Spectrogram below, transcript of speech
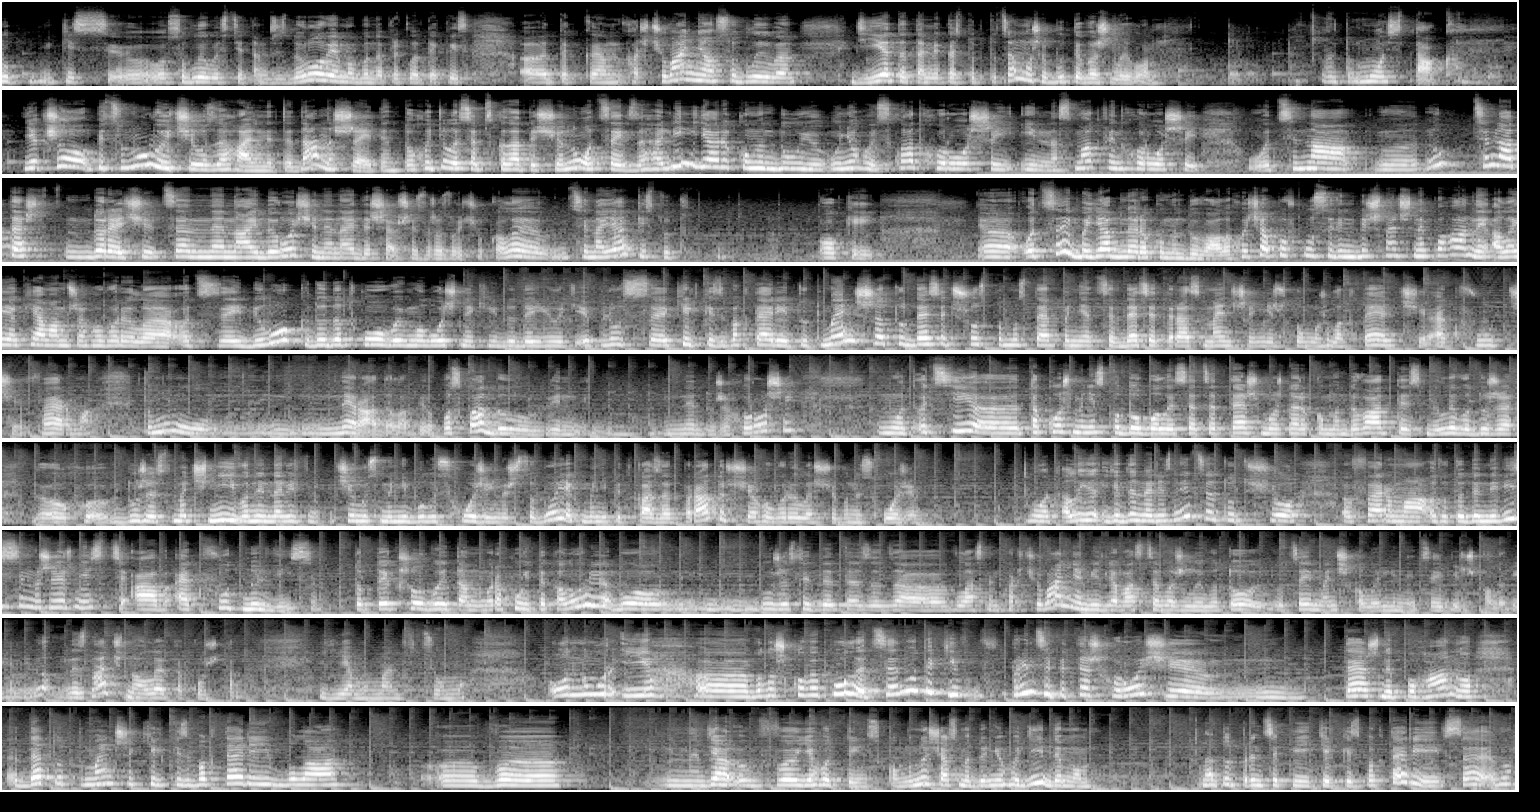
ну, якісь е, особливості там зі здоров'ям, або, наприклад, якесь е, таке харчування особливе, дієта там якась, тобто це може бути важливо. Тому ось так. Якщо підсумовуючи узагальнити да, наш рейтинг, то хотілося б сказати, що ну оцей взагалі я рекомендую. У нього і склад хороший, і на смак він хороший. Ціна, ну, ціна теж, до речі, це не найдорожчий, не найдешевший зразочок, але ціна якість тут окей. Е, Оцей би я б не рекомендувала. Хоча по вкусу він більш-менш непоганий, але як я вам вже говорила, оцей білок додатковий молочний, який додають, і плюс е, кількість бактерій тут менша, тут 10 в шостому степені, це в 10 разів менше, ніж в тому ж лактель, чи екфуд, чи ферма. Тому не радила б його. По складу він не дуже хороший. От оці е, також мені сподобалися. Це теж можна рекомендувати. Сміливо, дуже, е, дуже смачні. Вони навіть чимось мені були схожі між собою, як мені підказує оператор, що я говорила, що вони схожі. От, але єдина різниця тут, що ферма тут 1,8 жирність, а в Екфуд 0,8. Тобто, якщо ви там рахуєте калорії або дуже слідите за, за власним харчуванням, і для вас це важливо, то цей менш калорійний, цей більш калорійний. Ну, незначно, але також там є момент в цьому. Онур і е, волошкове поле це ну такі, в принципі, теж хороші, теж непогано. Де тут менша кількість бактерій була в, в, Яготинському. Ну, зараз ми до нього дійдемо. А тут, в принципі, кількість бактерій і все. Ну,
